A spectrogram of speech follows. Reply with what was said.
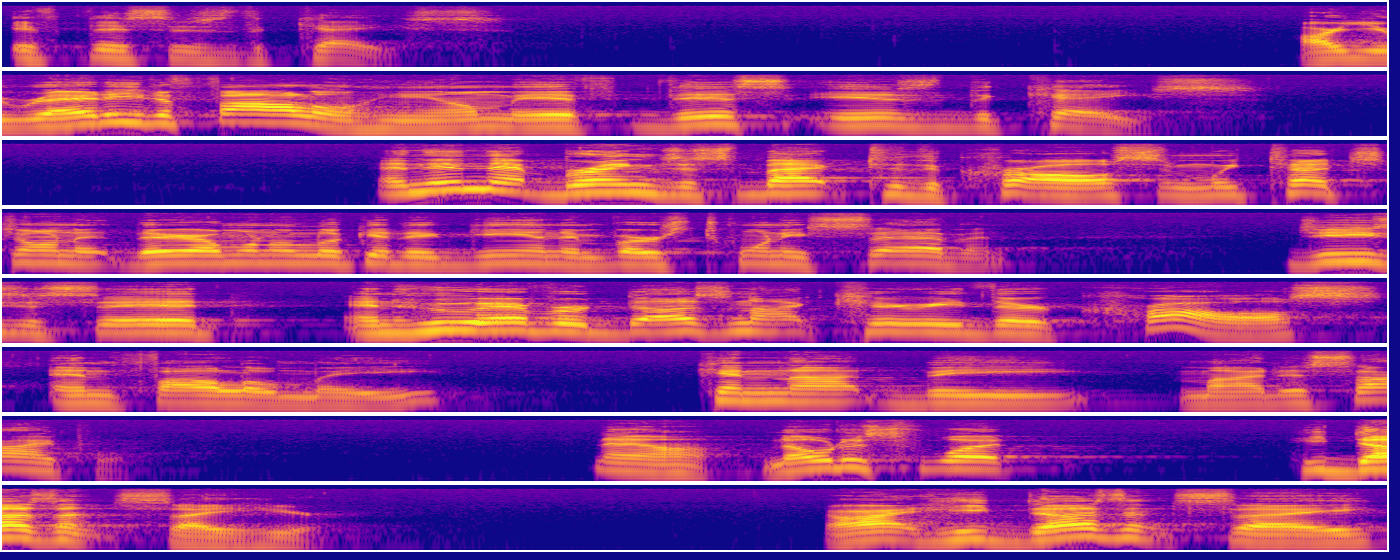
if this is the case? Are you ready to follow Him if this is the case? And then that brings us back to the cross, and we touched on it there. I want to look at it again in verse 27. Jesus said, And whoever does not carry their cross and follow me cannot be my disciple. Now, notice what he doesn't say here. All right, he doesn't say,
